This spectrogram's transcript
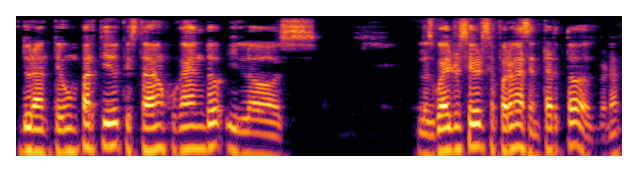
durante un partido que estaban jugando y los los wide receivers se fueron a sentar todos, ¿verdad?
